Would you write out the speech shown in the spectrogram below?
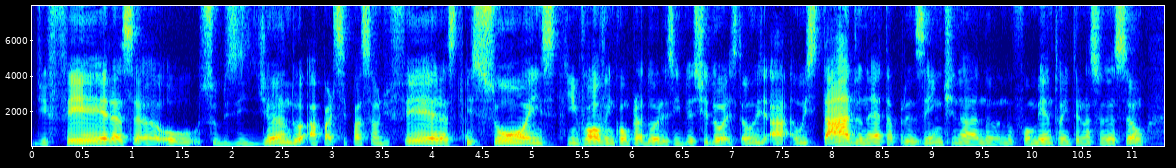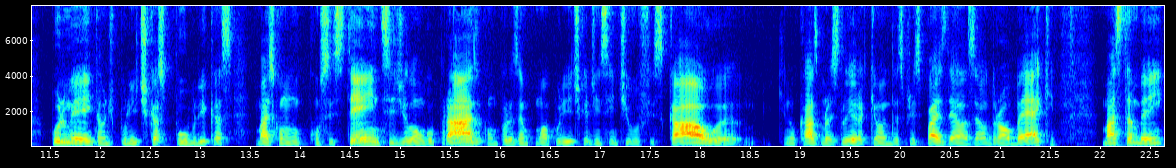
de feiras uh, ou subsidiando a participação de feiras, missões que envolvem compradores e investidores. Então, a, o Estado está né, tá presente na, no, no fomento à internacionalização por meio então de políticas públicas mais consistentes e de longo prazo, como por exemplo uma política de incentivo fiscal, eh, que no caso brasileiro aqui uma das principais delas é o drawback, mas também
